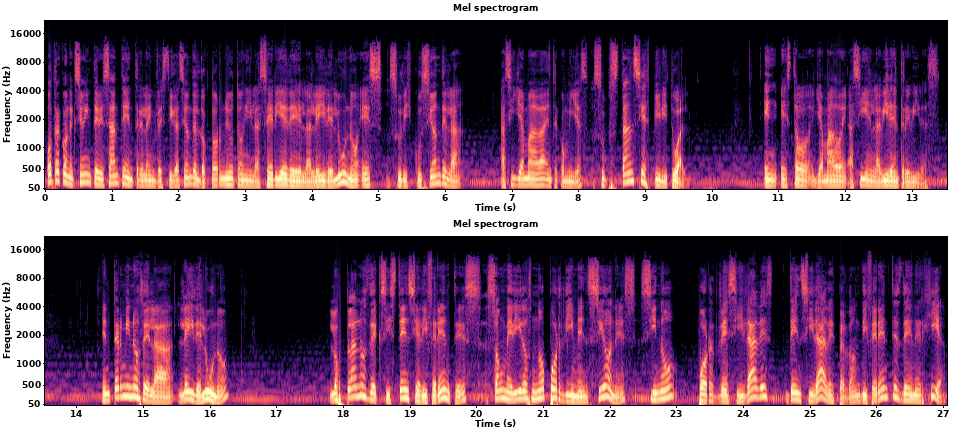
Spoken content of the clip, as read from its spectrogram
Otra conexión interesante entre la investigación del Dr. Newton y la serie de la ley del uno es su discusión de la así llamada, entre comillas, substancia espiritual, en esto llamado así en la vida entre vidas. En términos de la ley del uno, los planos de existencia diferentes son medidos no por dimensiones, sino por densidades, densidades perdón, diferentes de energía.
